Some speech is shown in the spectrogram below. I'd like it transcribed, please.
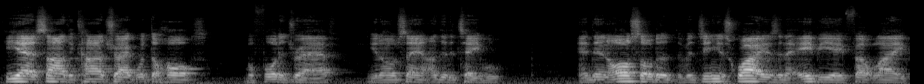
He had signed the contract with the Hawks before the draft. You know what I'm saying? Under the table. And then also the, the Virginia Squires and the ABA felt like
